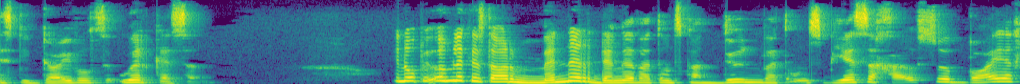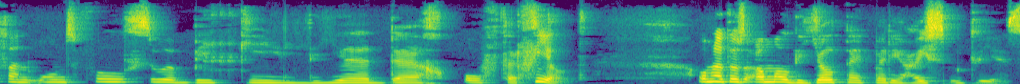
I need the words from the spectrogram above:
is die duiwel se oorkussing. En op die oomblik is daar minder dinge wat ons kan doen wat ons besig hou. So baie van ons voel so bietjie ledig of verveeld omdat ons almal die heeltyd by die huis moet wees.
